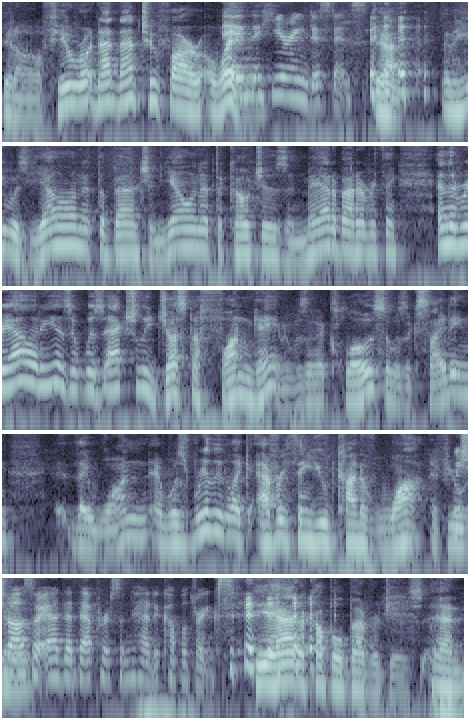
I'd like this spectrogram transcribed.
You know, a few ro- not not too far away. In the hearing distance. yeah. And he was yelling at the bench and yelling at the coaches and mad about everything. And the reality is, it was actually just a fun game. It was in a close. It was exciting. They won. It was really like everything you'd kind of want if you. we should also add that that person had a couple drinks. he had a couple beverages, and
